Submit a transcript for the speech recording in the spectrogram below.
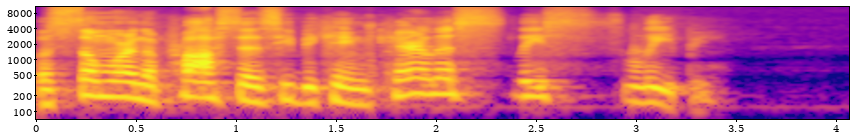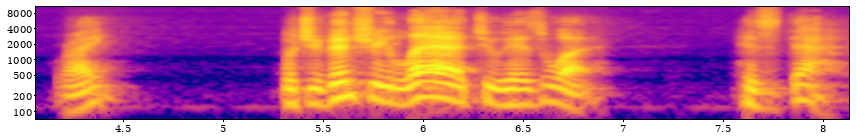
But somewhere in the process, he became carelessly sleepy, right? Which eventually led to his what? His death.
